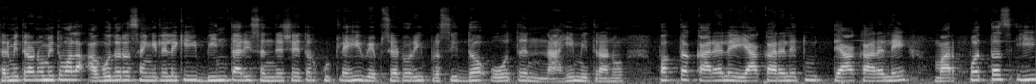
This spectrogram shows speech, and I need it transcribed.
तर मित्रांनो मी तुम्हाला अगोदरच सांगितलेलं की बिनतारी संदेश आहे तर कुठल्याही वेबसाईटवरही प्रसिद्ध होत नाही मित्रांनो. फक्त कार्यालय या कार्यालय तू त्या कार्यालय मार्फतच ही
